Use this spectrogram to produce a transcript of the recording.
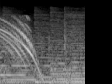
Yeah.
